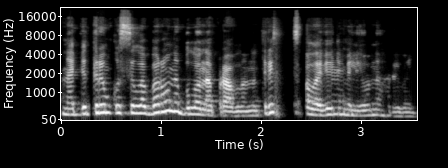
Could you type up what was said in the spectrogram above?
На підтримку Сил оборони було направлено 3,5 мільйона гривень.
